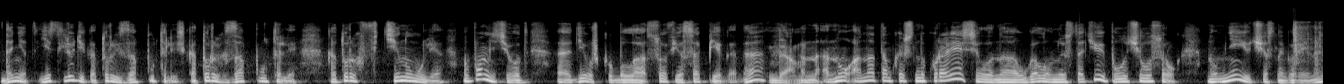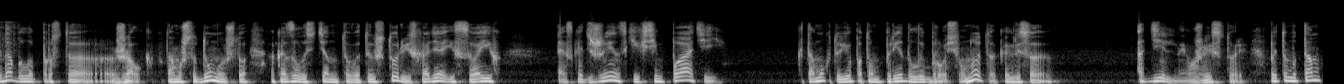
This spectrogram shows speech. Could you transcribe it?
Да нет, есть люди, которые запутались, которых запутали, которых втянули. Ну, помните, вот э, девушка была Софья Сапега, да? Да. Она, ну, она там, конечно, накуролесила на уголовную статью и получила срок. Но мне ее, честно говоря, иногда было просто жалко. Потому что думаю, что оказалась тянута в эту историю, исходя из своих, так сказать, женских симпатий к тому, кто ее потом предал и бросил. Ну, это, как говорится, отдельная уже история. Поэтому там,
